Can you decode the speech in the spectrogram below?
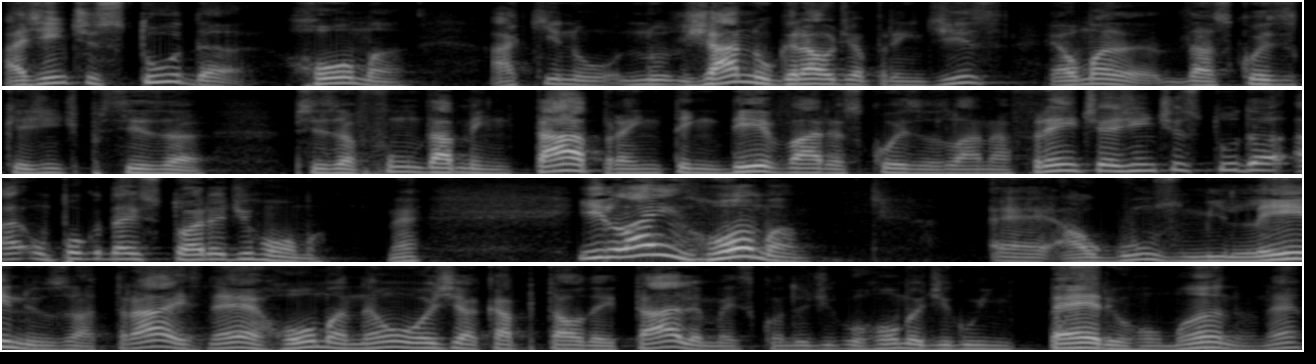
a gente estuda Roma aqui no, no, já no grau de aprendiz, é uma das coisas que a gente precisa, precisa fundamentar para entender várias coisas lá na frente, a gente estuda ah, um pouco da história de Roma. Né? E lá em Roma, é, alguns milênios atrás, né? Roma não hoje é a capital da Itália, mas quando eu digo Roma, eu digo Império Romano, né?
